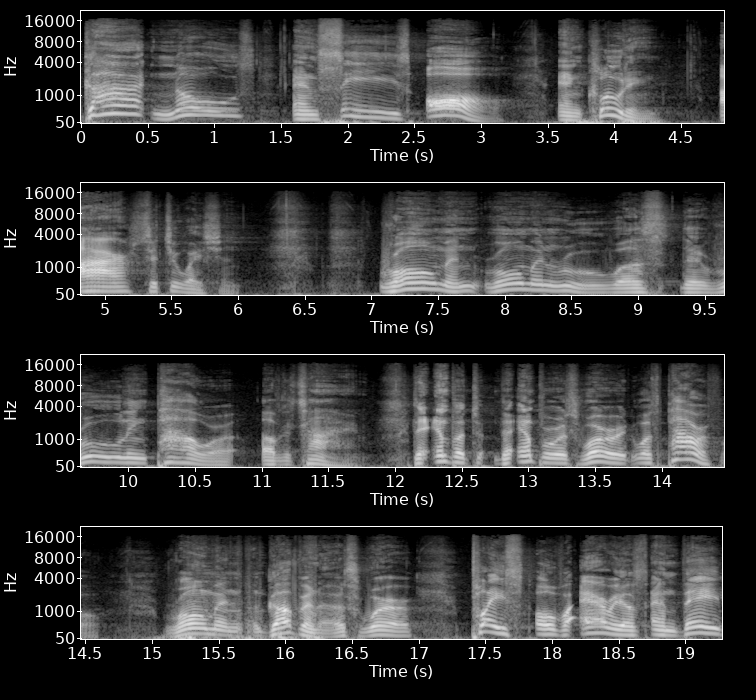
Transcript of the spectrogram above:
God knows and sees all, including our situation. Roman Roman rule was the ruling power of the time. The, emperor, the emperor's word was powerful. Roman governors were placed over areas and they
